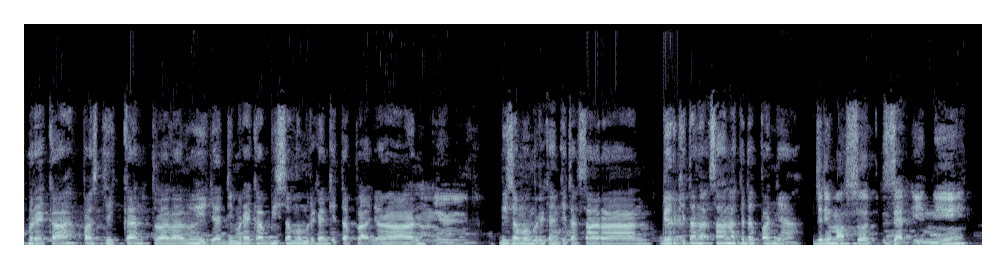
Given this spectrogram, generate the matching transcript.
mereka pastikan telah lalui. Jadi mereka bisa memberikan kita pelajaran, hmm, iya, iya. bisa memberikan kita saran, biar kita nggak salah ke depannya. Jadi maksud Z ini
